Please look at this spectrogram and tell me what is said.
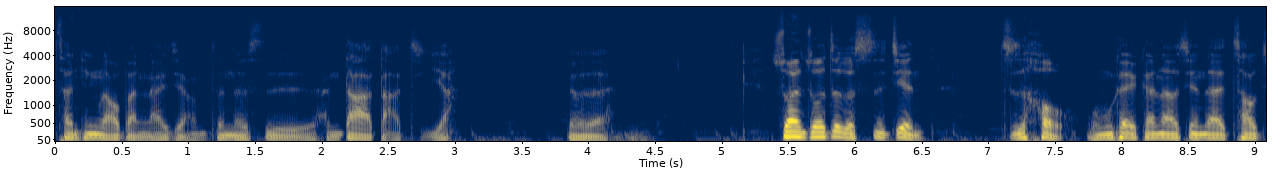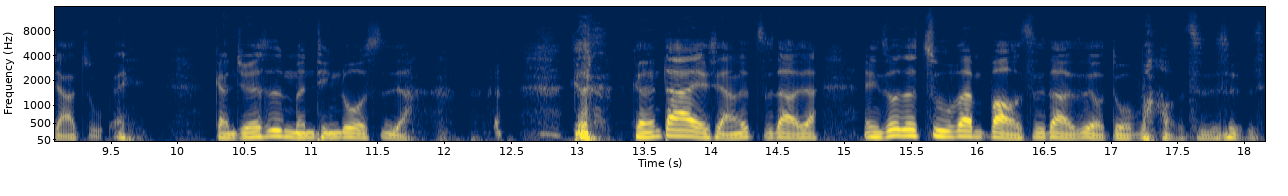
餐厅老板来讲，真的是很大的打击呀。对不对？虽然说这个事件之后，我们可以看到现在超甲组，哎，感觉是门庭若市啊。可可能大家也想要知道一下，哎，你说这醋饭不好吃，到底是有多不好吃？是不是？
